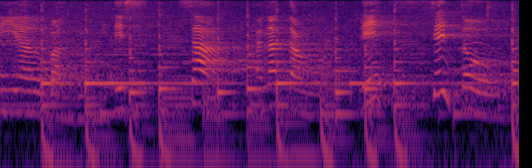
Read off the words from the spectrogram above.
り合う番組です。さああなたもレッ銭湯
